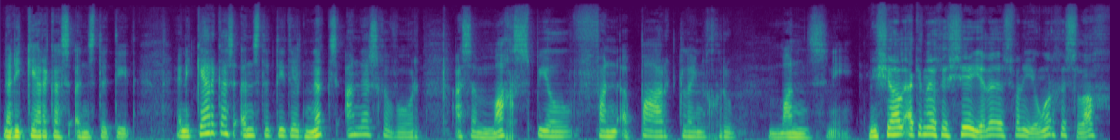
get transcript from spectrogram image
na die kerk as instituut. En die kerk as instituut het niks anders geword as 'n magspeel van 'n paar klein groep mans nie. Michelle, ek het nou gesê julle is van die jonger geslag,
